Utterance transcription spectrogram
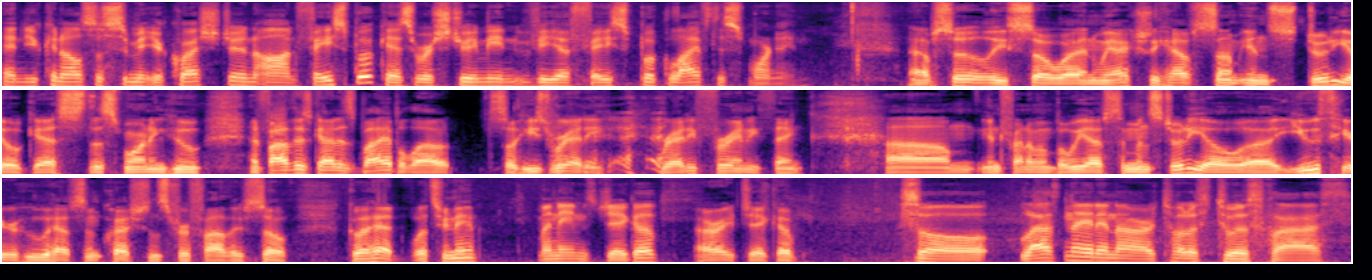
and you can also submit your question on Facebook as we're streaming via Facebook Live this morning. Absolutely. So, uh, and we actually have some in studio guests this morning who, and Father's got his Bible out, so he's ready, ready for anything um, in front of him. But we have some in studio uh, youth here who have some questions for Father. So, go ahead. What's your name? My name's Jacob. All right, Jacob. So last night in our Totus Tuus class,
